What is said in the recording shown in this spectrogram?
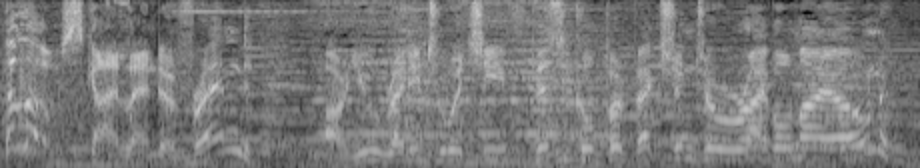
Hello, Skylander friend. Are you ready to achieve physical perfection to rival my own?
